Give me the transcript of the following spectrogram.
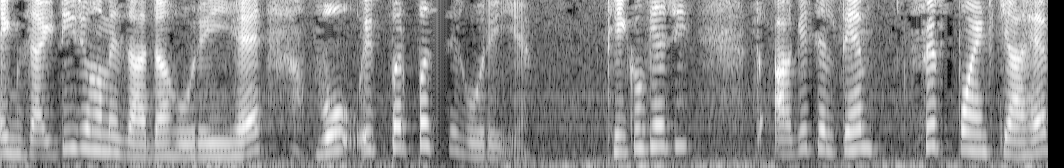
एंग्जाइटी जो हमें ज़्यादा हो रही है, वो एक पर्पज से हो रही है। ठीक हो गया जी? तो आगे चलते हैं। फिफ्थ पॉइंट क्या है?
